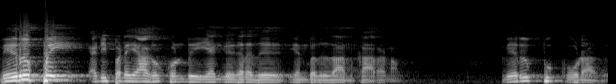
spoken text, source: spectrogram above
வெறுப்பை அடிப்படையாக கொண்டு இயங்குகிறது என்பதுதான் காரணம். வெறுப்பு கூடாது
